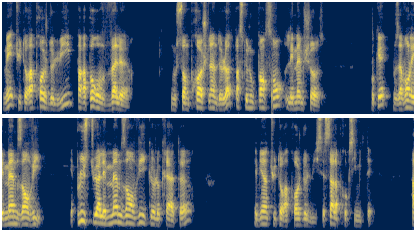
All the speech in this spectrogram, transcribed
Mais tu te rapproches de lui par rapport aux valeurs. Nous sommes proches l'un de l'autre parce que nous pensons les mêmes choses. Ok? Nous avons les mêmes envies. Et plus tu as les mêmes envies que le Créateur, eh bien, tu te rapproches de lui. C'est ça la proximité. Et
